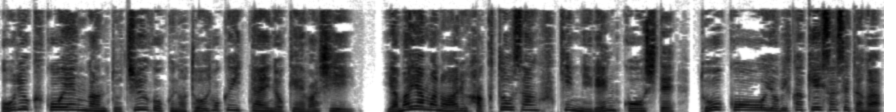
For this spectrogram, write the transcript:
王緑湖沿岸と中国の東北一帯の険しい山々のある白頭山付近に連行して投降を呼びかけさせたが、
